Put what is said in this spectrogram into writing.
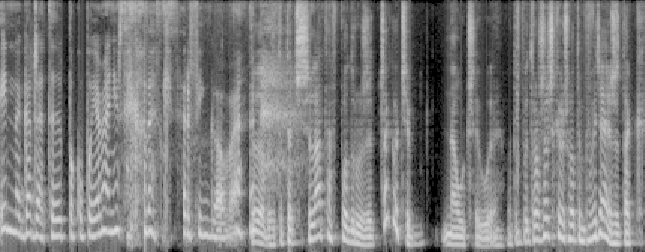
inne gadżety pokupujemy, niż tylko deski surfingowe. No dobrze, to te trzy lata w podróży, czego cię nauczyły? Bo to troszeczkę już o tym powiedziałeś, że tak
